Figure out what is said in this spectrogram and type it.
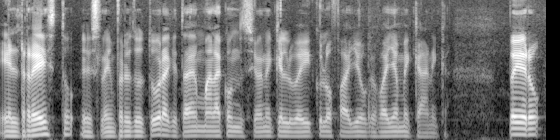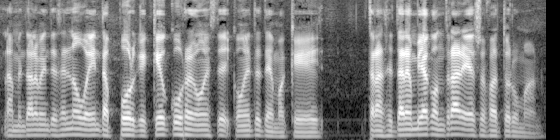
El resto es la infraestructura que está en malas condiciones, que el vehículo falló, que falla mecánica. Pero lamentablemente es el 90% porque ¿qué ocurre con este, con este tema? Que transitar en vía contraria eso es factor humano.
